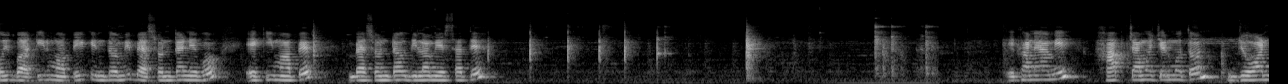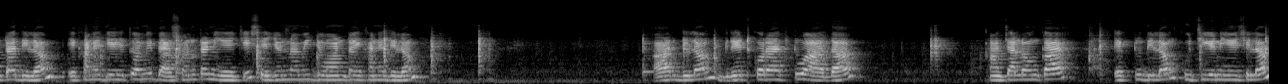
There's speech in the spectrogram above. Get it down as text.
ওই বাটির মাপেই কিন্তু আমি বেসনটা নেব। একই মাপের বেসনটাও দিলাম এর সাথে। এখানে আমি হাফ চামচের মতন জোয়ানটা দিলাম। এখানে যেহেতু আমি বেসনটা নিয়েছি, সেই জন্য আমি জোয়ানটা এখানে দিলাম। আর দিলাম গ্রেট করা একটু আদা, কাঁচা লঙ্কা একটু দিলাম, কুচিয়ে নিয়েছিলাম।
